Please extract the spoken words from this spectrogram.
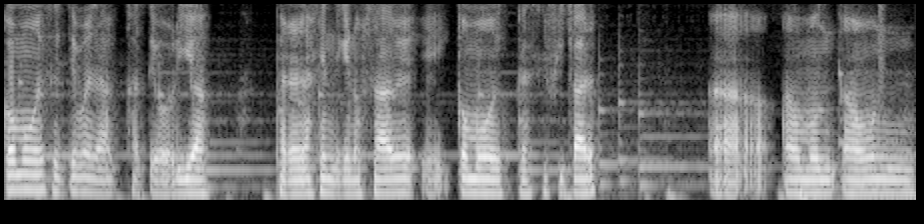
cómo es el tema de la categoría para la gente que no sabe eh, cómo clasificar a, un, a un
